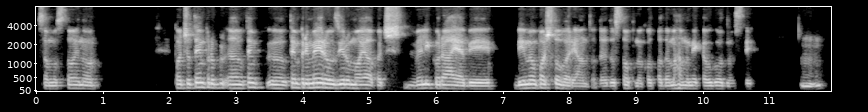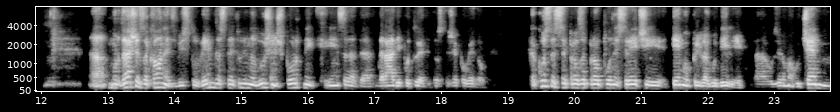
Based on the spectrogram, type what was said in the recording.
samostojno. Pač v, tem, v, tem, v tem primeru, oziroma ja, pač veliko raje bi, bi imel pač to varianto, da je dostopno, kot pa da imamo nekaj ugodnosti. Mm -hmm. uh, morda še za konec, v bistvu vem, da ste tudi navdušen športnik in seveda, da, da radi potujete, to ste že povedali. Kako ste se pravzaprav po nesreči temu prilagodili, uh, oziroma v čem,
